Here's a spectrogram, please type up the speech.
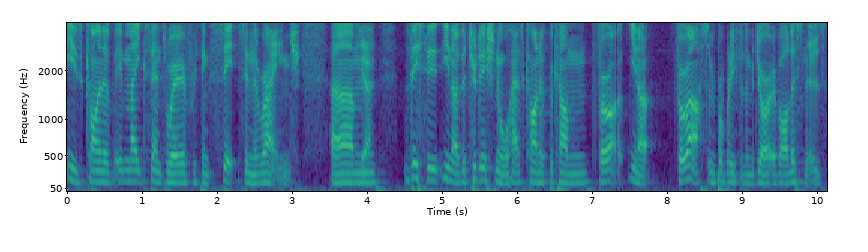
is kind of it makes sense where everything sits in the range. Um, Yeah. This is you know the traditional has kind of become for you know for us and probably for the majority of our listeners.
